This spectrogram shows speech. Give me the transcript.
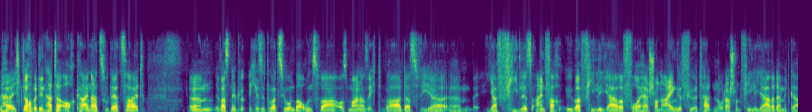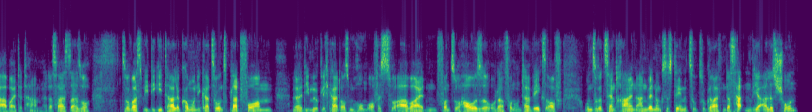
Ich glaube, den hatte auch keiner zu der Zeit. Ähm, was eine glückliche Situation bei uns war, aus meiner Sicht, war, dass wir ähm, ja vieles einfach über viele Jahre vorher schon eingeführt hatten oder schon viele Jahre damit gearbeitet haben. Das heißt also, sowas wie digitale Kommunikationsplattformen, äh, die Möglichkeit aus dem Homeoffice zu arbeiten, von zu Hause oder von unterwegs auf unsere zentralen Anwendungssysteme zuzugreifen, das hatten wir alles schon.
